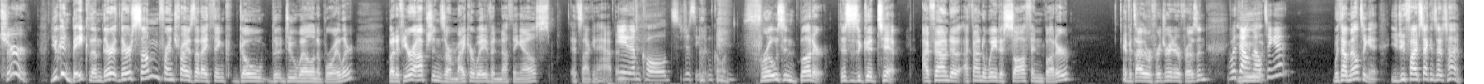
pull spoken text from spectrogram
Sure. You can bake them. There there are some French fries that I think go do well in a broiler, but if your options are microwave and nothing else, it's not going to happen. Eat them cold. Just eat them cold. frozen butter. This is a good tip. I found a I found a way to soften butter if it's either refrigerated or frozen Without You- melting it? without melting it. You do 5 seconds at a time.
